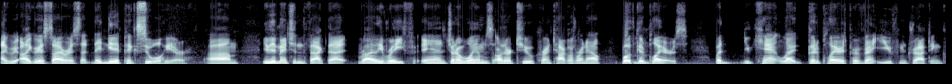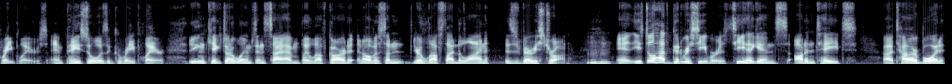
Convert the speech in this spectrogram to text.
I agree, I agree with Cyrus that they need to pick Sewell here. Um, you did mention the fact that Riley Reiff and Jonah Williams are their two current tackles right now. Both good mm. players but you can't let good players prevent you from drafting great players. And Penei Sewell is a great player. You can kick Jonah Williams inside, have him play left guard, and all of a sudden your left side of the line is very strong. Mm-hmm. And you still have good receivers: Tee Higgins, Auden Tate, uh, Tyler Boyd.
